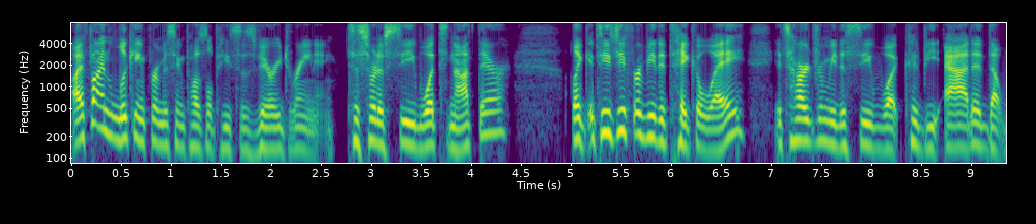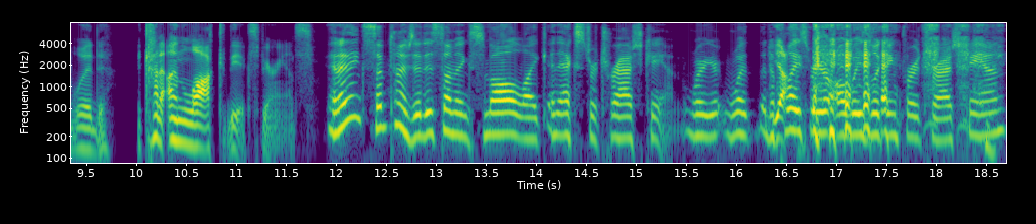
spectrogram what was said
I find looking for missing puzzle pieces very draining to sort of see what's not there. Like it's easy for me to take away. It's hard for me to see what could be added that would kind of unlock the experience. And I think sometimes it is something small like an extra trash can where you're what in a yeah. place where you're always looking for a trash can.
